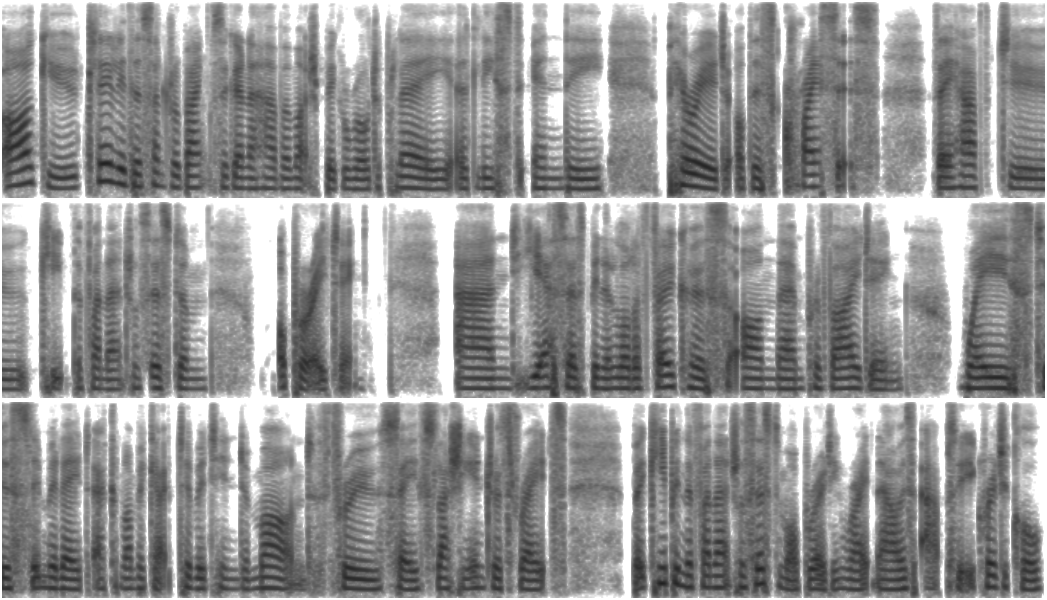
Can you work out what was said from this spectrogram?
argued clearly the central banks are going to have a much bigger role to play, at least in the period of this crisis. They have to keep the financial system operating. And yes, there's been a lot of focus on them providing ways to stimulate economic activity and demand through, say, slashing interest rates. But keeping the financial system operating right now is absolutely critical.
